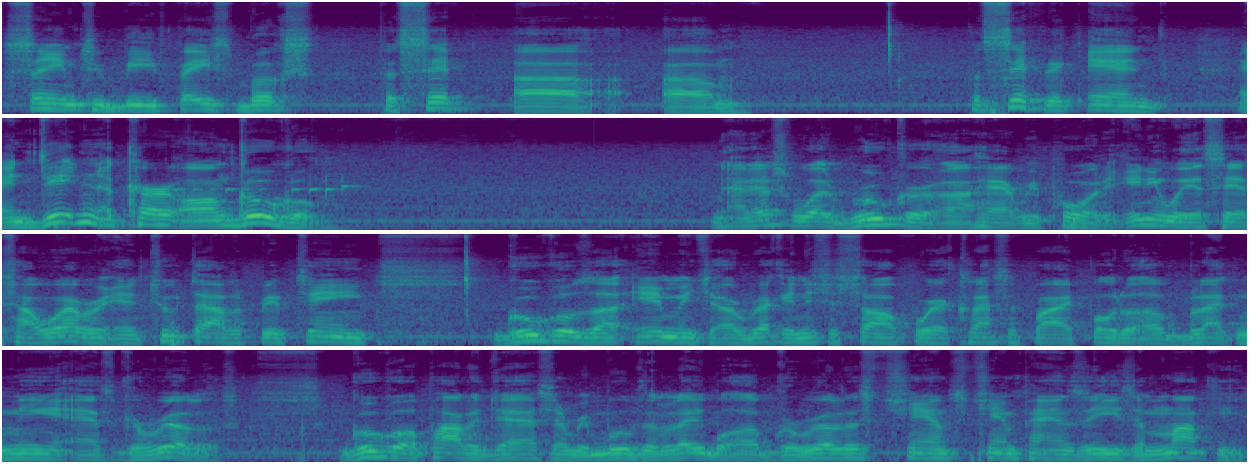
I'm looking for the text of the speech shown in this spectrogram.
seemed to be Facebook's Pacific, uh, um, Pacific and and didn't occur on Google. Now, that's what Ruker uh, had reported. Anyway, it says, however, in 2015, Google's uh, image recognition software classified photo of black men as gorillas. Google apologized and removed the label of gorillas, chimps, chimpanzees, and monkeys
